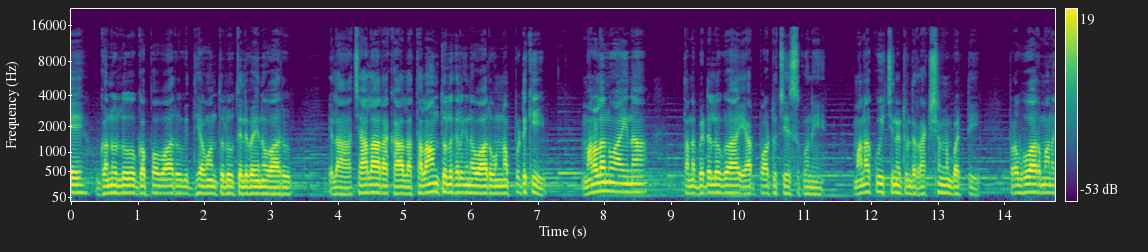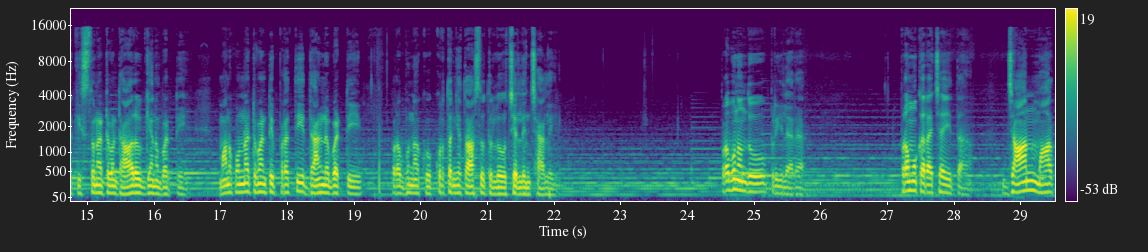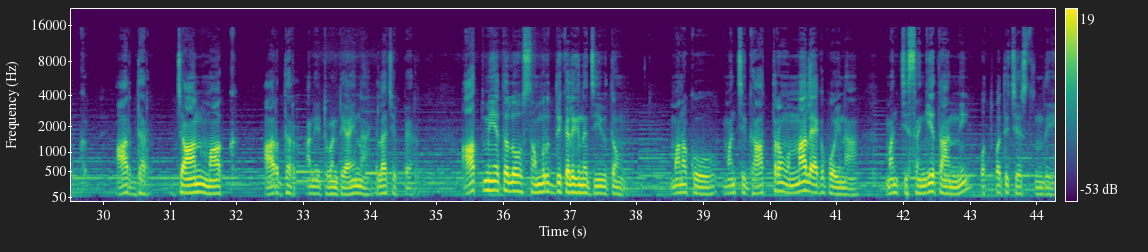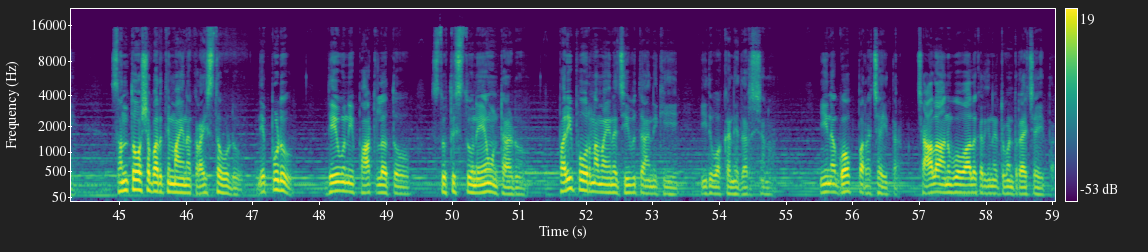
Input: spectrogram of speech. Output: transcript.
గనులు గొప్పవారు విద్యావంతులు తెలివైన వారు ఇలా చాలా రకాల తలాంతులు కలిగిన వారు ఉన్నప్పటికీ మనలను ఆయన తన బిడ్డలుగా ఏర్పాటు చేసుకుని మనకు ఇచ్చినటువంటి రక్షణను బట్టి ప్రభువారు మనకి ఇస్తున్నటువంటి ఆరోగ్యాన్ని బట్టి మనకున్నటువంటి ప్రతి దానిని బట్టి ప్రభునకు కృతజ్ఞతాస్థుతులు చెల్లించాలి. ప్రభునందు ప్రియులరా ప్రముఖ రచయిత John Mark Arthur John Mark Arthur అనేటువంటి ఆయన ఇలా చెప్పారు ఆత్మీయతలో సమృద్ధి కలిగిన జీవితం మనకు మంచి గాత్రం ఉన్నా లేకపోయినా మంచి సంగీతాన్ని ఉత్పత్తి చేస్తుంది. సంతోషభరితమైన క్రైస్తవుడు ఎప్పుడు దేవుని పాటలతో స్థుతిస్తూనే ఉంటాడు. పరిపూర్ణమైన జీవితానికి ఇది ఒక నిదర్శనం. ఈయన గొప్ప రచయిత. చాలా అనుభవాలు కలిగినటువంటి రచయిత.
